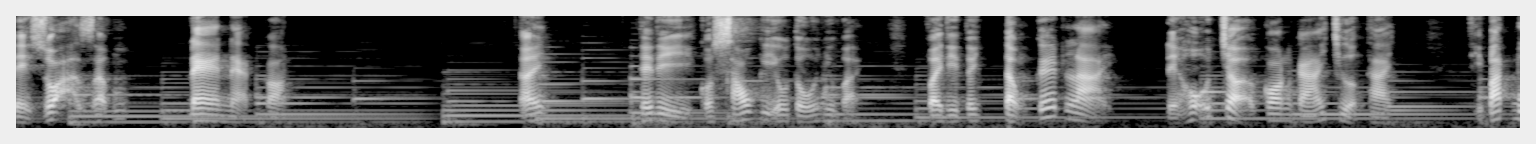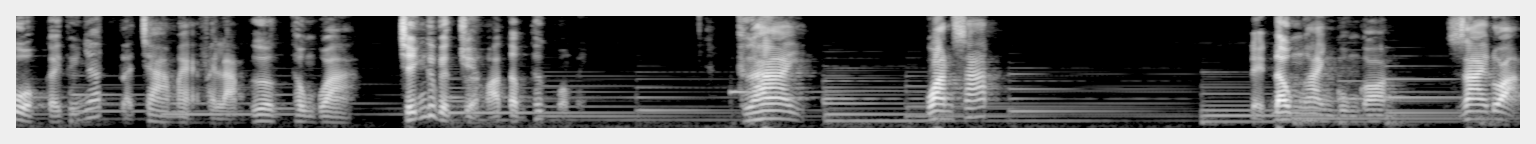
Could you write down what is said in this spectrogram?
để dọa dẫm, đe nẹt con đấy, thế thì có 6 cái yếu tố như vậy vậy thì tôi tổng kết lại để hỗ trợ con cái trưởng thành, thì bắt buộc cái thứ nhất là cha mẹ phải làm gương thông qua chính cái việc chuyển hóa tâm thức của mình thứ hai, quan sát để đồng hành cùng con giai đoạn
